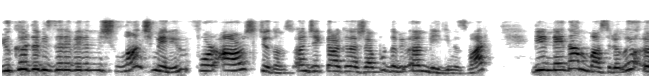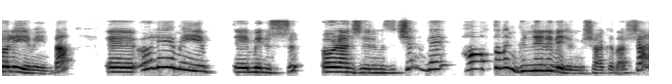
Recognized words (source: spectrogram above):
Yukarıda bizlere verilmiş lunch menu for our students. Öncelikle arkadaşlar burada bir ön bilgimiz var. Bir neyden bahsediliyor? Öğle yemeğinden. Ee, öğle yemeği e, menüsü öğrencilerimiz için ve haftanın günleri verilmiş arkadaşlar.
